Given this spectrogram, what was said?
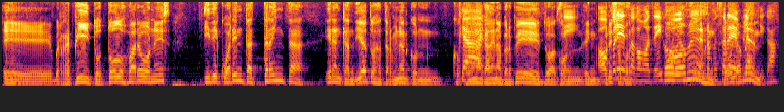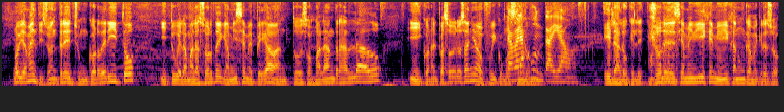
eh, repito, todos varones, Y de 40, 30 eran candidatos a terminar con, una cadena perpetua, con o preso, como te dijo obviamente, tu profesora de plástica. Obviamente, y yo entré hecho un corderito y tuve la mala suerte de que a mí se me pegaban todos esos malandras al lado y con el paso de los años fui como... La mala junta, digamos era lo que yo le decía a mi vieja y mi vieja nunca me creyó.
